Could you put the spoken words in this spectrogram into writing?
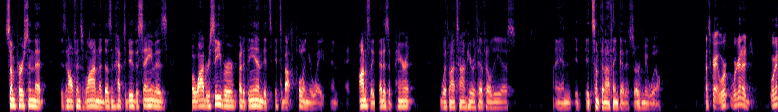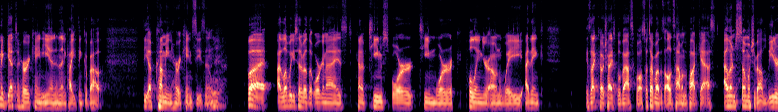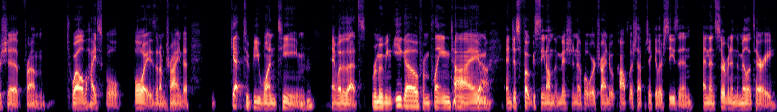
some person that is an offensive lineman doesn't have to do the same as a wide receiver, but at the end, it's it's about pulling your weight. And eh, honestly, that is apparent with my time here with FLDS, and it, it's something I think that has served me well. That's great. We're we're gonna we're gonna get to Hurricane Ian and then how you think about the upcoming hurricane season. Oh, yeah. But I love what you said about the organized kind of team sport, teamwork, pulling your own weight. I think because I coach high school basketball, so I talk about this all the time on the podcast. I learned so much about leadership from 12 high school boys that I'm trying to get to be one team. Mm-hmm. And whether that's removing ego from playing time yeah. and just focusing on the mission of what we're trying to accomplish that particular season, and then serving in the military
